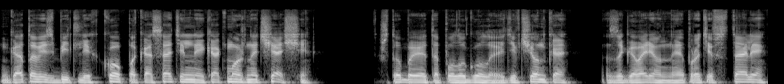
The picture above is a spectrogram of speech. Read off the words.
готовясь бить легко, по касательной как можно чаще, чтобы эта полуголая девчонка, заговоренная против стали,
